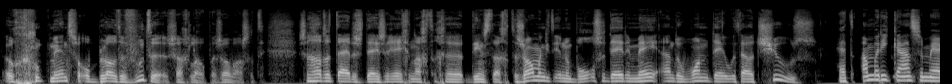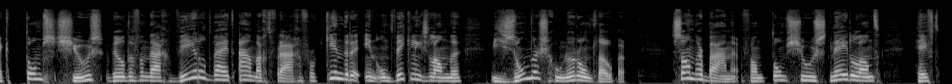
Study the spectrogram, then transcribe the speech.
Een groep mensen op blote voeten zag lopen, zo was het. Ze hadden tijdens deze regenachtige dinsdag de zomer niet in een bol. Ze deden mee aan de One Day Without Shoes. Het Amerikaanse merk Tom's Shoes wilde vandaag wereldwijd aandacht vragen... voor kinderen in ontwikkelingslanden die zonder schoenen rondlopen. Sander Banen van Tom's Shoes Nederland heeft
